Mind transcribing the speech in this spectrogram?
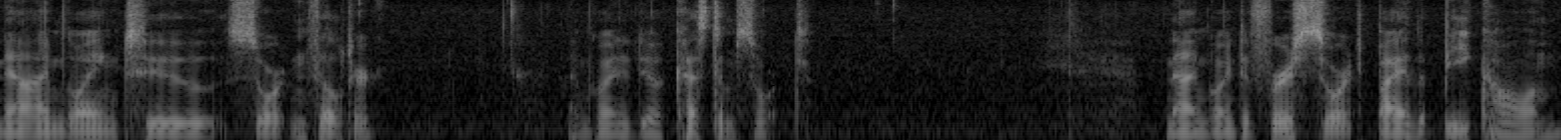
Now I'm going to sort and filter. I'm going to do a custom sort. Now I'm going to first sort by the B column.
